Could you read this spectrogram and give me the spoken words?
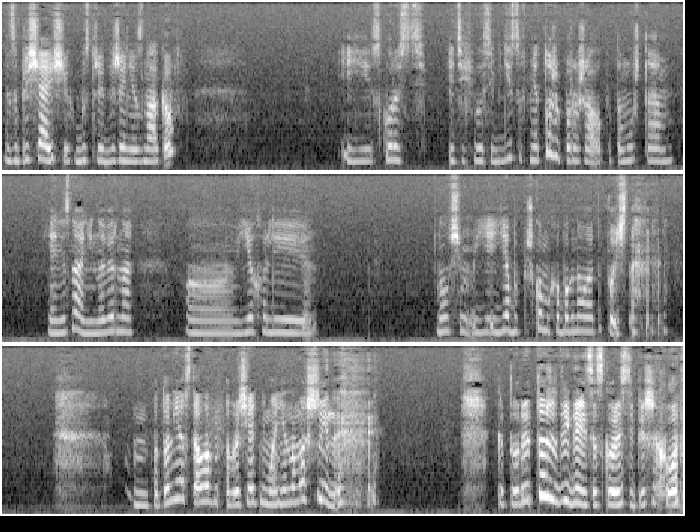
запрещающих быстрое движение знаков. И скорость этих велосипедистов меня тоже поражала, потому что, я не знаю, они, наверное, э, ехали... Ну, в общем, я, бы пешком их обогнала, это точно. Потом я стала обращать внимание на машины, которые тоже двигаются со скоростью пешехода.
